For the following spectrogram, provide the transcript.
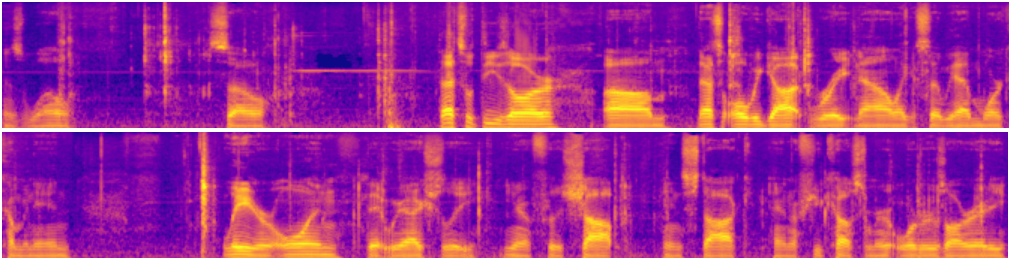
as well. So that's what these are. Um, that's all we got right now. Like I said, we have more coming in later on that we're actually, you know, for the shop in stock and a few customer orders already.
